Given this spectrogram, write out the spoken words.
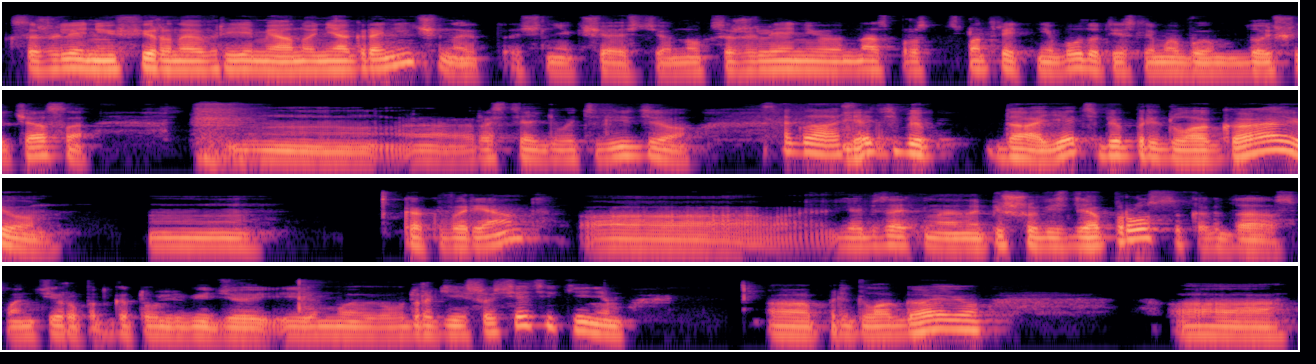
к сожалению, эфирное время, оно не ограничено, точнее, к счастью, но, к сожалению, нас просто смотреть не будут, если мы будем дольше часа растягивать видео. Я Согласна. тебе, да, я тебе предлагаю, как вариант, а, я обязательно напишу везде опросы, когда смонтирую, подготовлю видео, и мы в другие соцсети кинем. А, Предлагаю а,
